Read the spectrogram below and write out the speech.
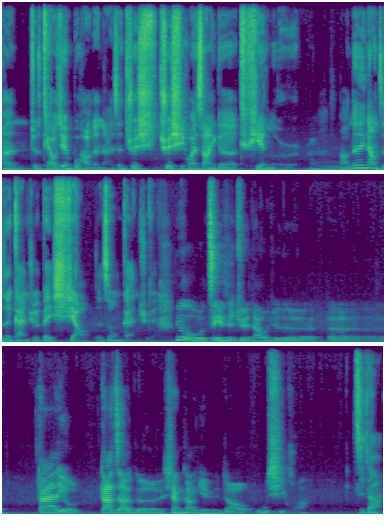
很就是条件不好的男生，却却喜欢上一个天鹅，嗯，然后那那样子的感觉被笑的这种感觉。因为我自己是觉得，我觉得呃，大家有大家知道一个香港演员叫吴启华，知道，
